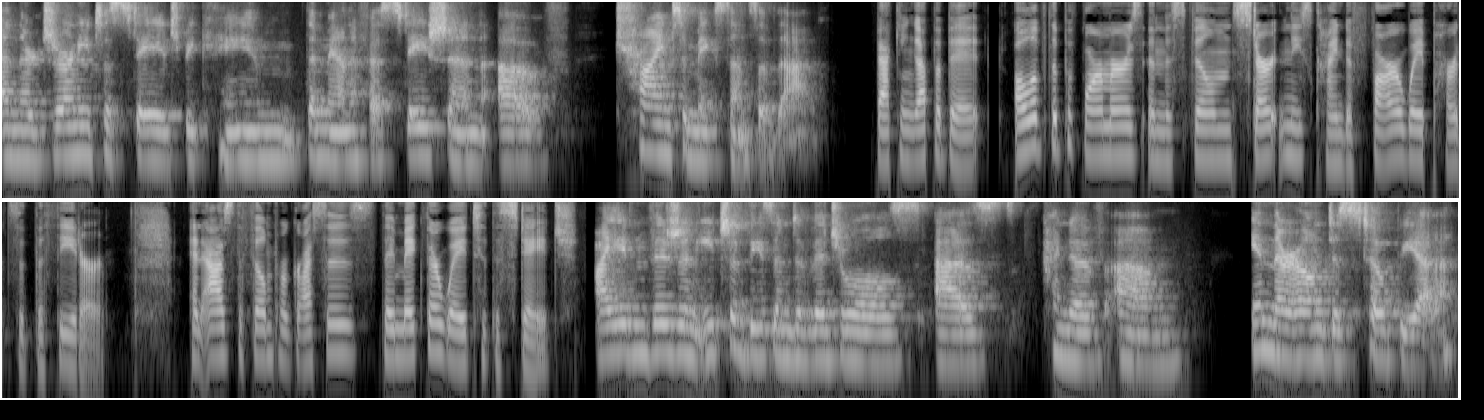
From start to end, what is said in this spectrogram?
and their journey to stage became the manifestation of trying to make sense of that. Backing up a bit, all of the performers in this film start in these kind of faraway parts of the theater. And as the film progresses, they make their way to the stage. I envision each of these individuals as kind of um, in their own dystopia.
